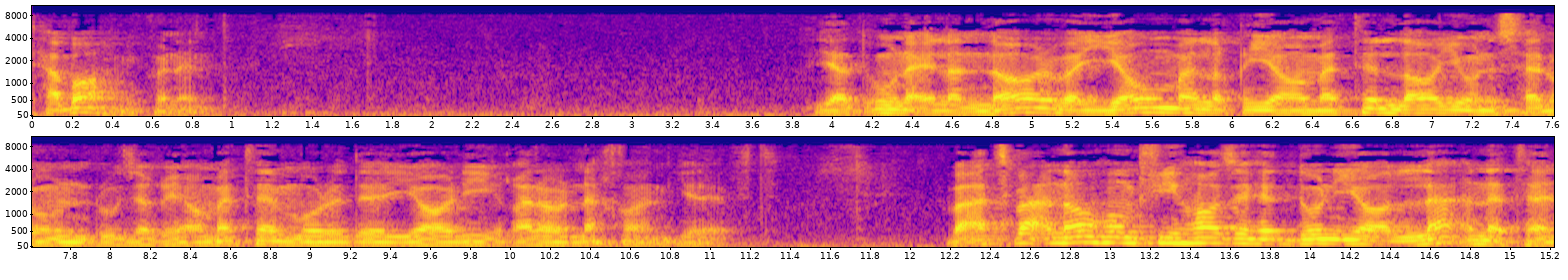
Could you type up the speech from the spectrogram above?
تباه می‌کنند. یدعون الى النار و یوم القیامت لا ینصرون. روز قیامت مورد یاری قرار نخواهند گرفت. و اتبعناهم فی هذه دنیا لعنتا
